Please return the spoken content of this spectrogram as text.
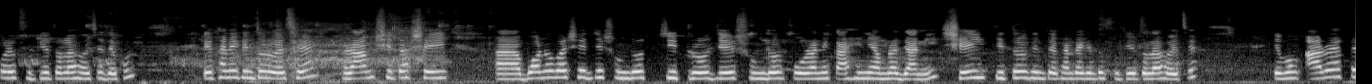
করে ফুটিয়ে তোলা হয়েছে, দেখুন। এখানে কিন্তু রয়েছে রাম সীতা, সেই বনবাসের যে সুন্দর চিত্র, যে সুন্দর পৌরাণিক কাহিনী আমরা জানি, সেই চিত্র কিন্তু এখানটায় কিন্তু ফুটিয়ে তোলা হয়েছে। এবং আরও একটা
